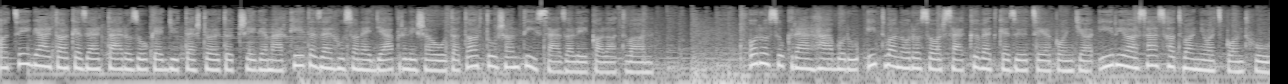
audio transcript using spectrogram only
A cég által kezelt tározók együttes töltöttsége már 2021. áprilisa óta tartósan 10% alatt van. Orosz-ukrán háború, itt van Oroszország következő célpontja, írja a 168.hu.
